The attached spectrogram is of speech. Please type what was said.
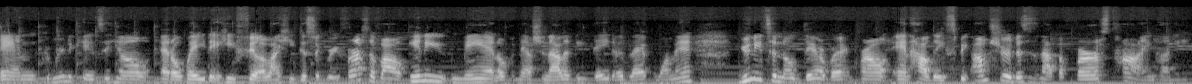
and communicate to him at a way that he felt like he disagreed? First of all, any man of nationality date a black woman, you need to know their background and how they speak. I'm sure this is not the first time, honey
